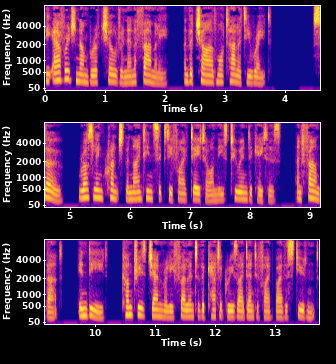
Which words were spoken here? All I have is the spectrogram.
the average number of children in a family, and the child mortality rate. So, Rosling crunched the 1965 data on these two indicators, and found that, indeed, countries generally fell into the categories identified by the student,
